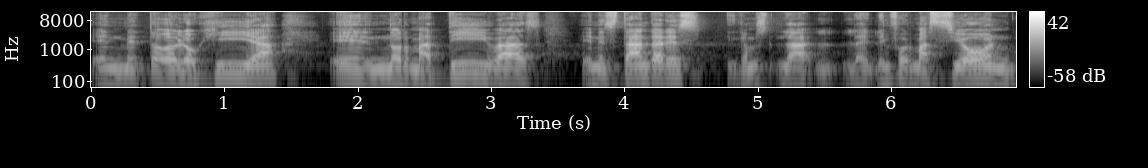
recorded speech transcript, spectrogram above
en metodología, en normativas, en estándares digamos, la, la, información,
